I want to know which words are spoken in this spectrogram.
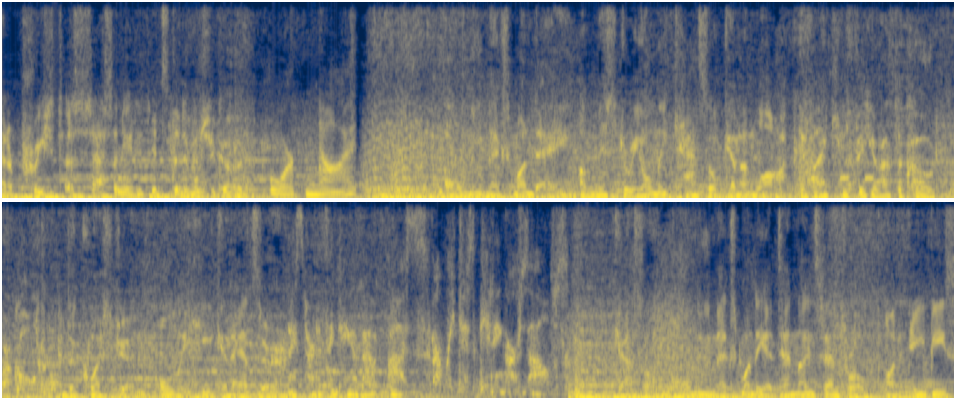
had a priest assassinated? It's the Da Vinci Code. Or not. All new next Monday. A mystery only Castle can unlock. If I can figure out the code, we're golden. And the question only he can answer. I started thinking about us. Are we just kidding ourselves? Castle. All new next Monday at 10, 9 central on ABC.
